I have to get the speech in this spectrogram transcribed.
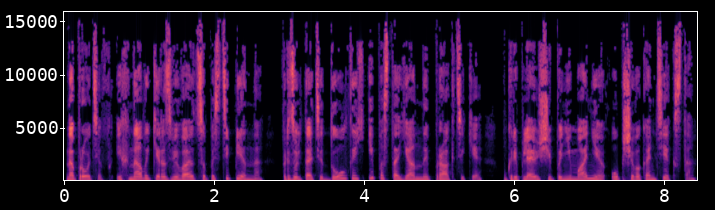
Напротив, их навыки развиваются постепенно, в результате долгой и постоянной практики, укрепляющей понимание общего контекста.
